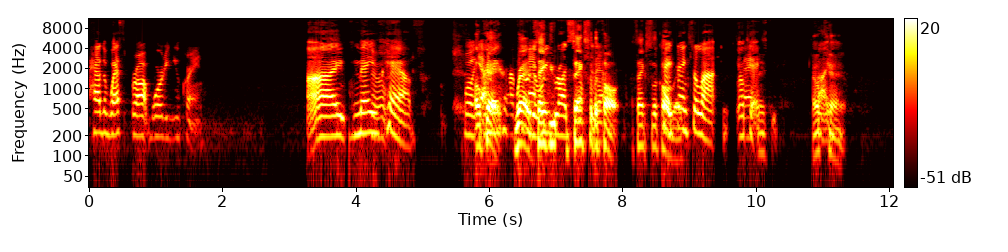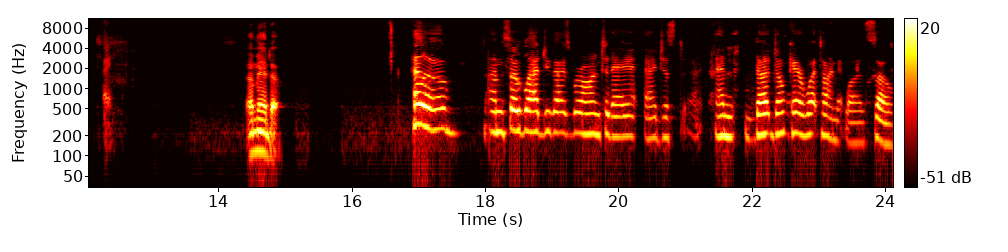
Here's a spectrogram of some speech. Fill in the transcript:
how the West brought war to Ukraine. I may So, have. well, I yeah, may Okay, have Red. heard Thank you. Thanks for the that. call. Thanks for the call, Okay, Red. thanks a lot. Okay, Thank you. Okay, Bye. Amanda. Hello. I'm so glad you guys were on today. I just and do- don't care what time it was. So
